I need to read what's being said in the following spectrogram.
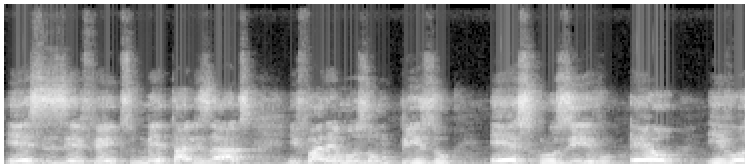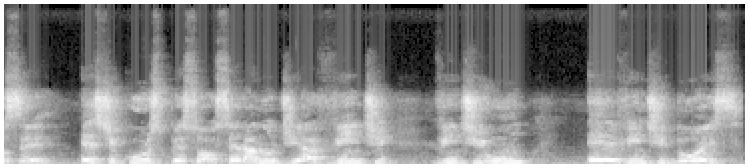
esses efeitos metalizados e faremos um piso exclusivo, eu e você. Este curso, pessoal, será no dia 20, 21 e 22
